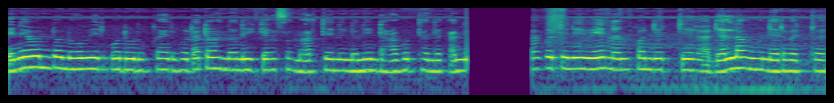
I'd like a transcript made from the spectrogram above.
ಏನೇ ಒಂದು ನೋವು ಇರ್ಬೋದು ದುಃಖ ಇರ್ಬೋದು, ಅಥವಾ ನಾನು ಈ ಕೆಲಸ ಮಾಡ್ತೇನೆ ನನ್ನಿಂದ ಆಗುತ್ತೆ ಅಂದರೆ ಖಂಡಿತ ಆಗುತ್ತೆ ನೀವೇನು ಅಂದ್ಕೊಂಡಿರ್ತೀರ ಅದೆಲ್ಲವೂ ನೆರವೇರ್ತವೆ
